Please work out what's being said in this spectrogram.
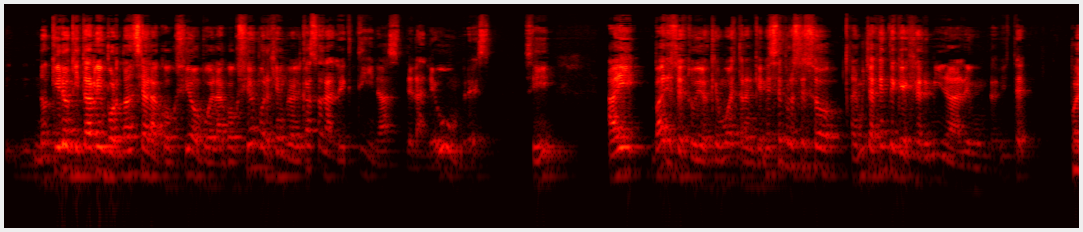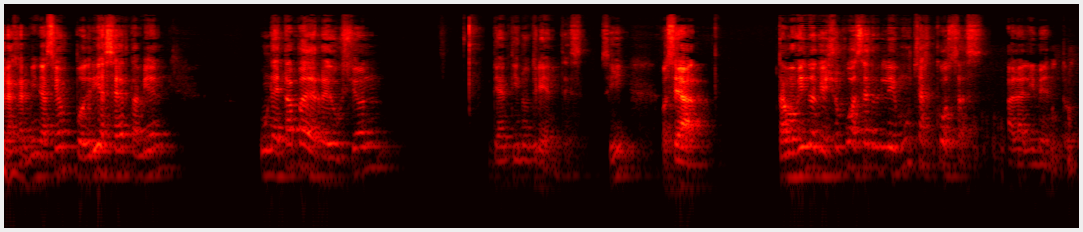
No quiero quitarle importancia a la cocción, porque la cocción, por ejemplo, en el caso de las lectinas, de las legumbres, ¿sí? Hay varios estudios que muestran que en ese proceso hay mucha gente que germina la legumbre, ¿viste? Pues la germinación podría ser también una etapa de reducción de antinutrientes, ¿sí? O sea, estamos viendo que yo puedo hacerle muchas cosas al alimento.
